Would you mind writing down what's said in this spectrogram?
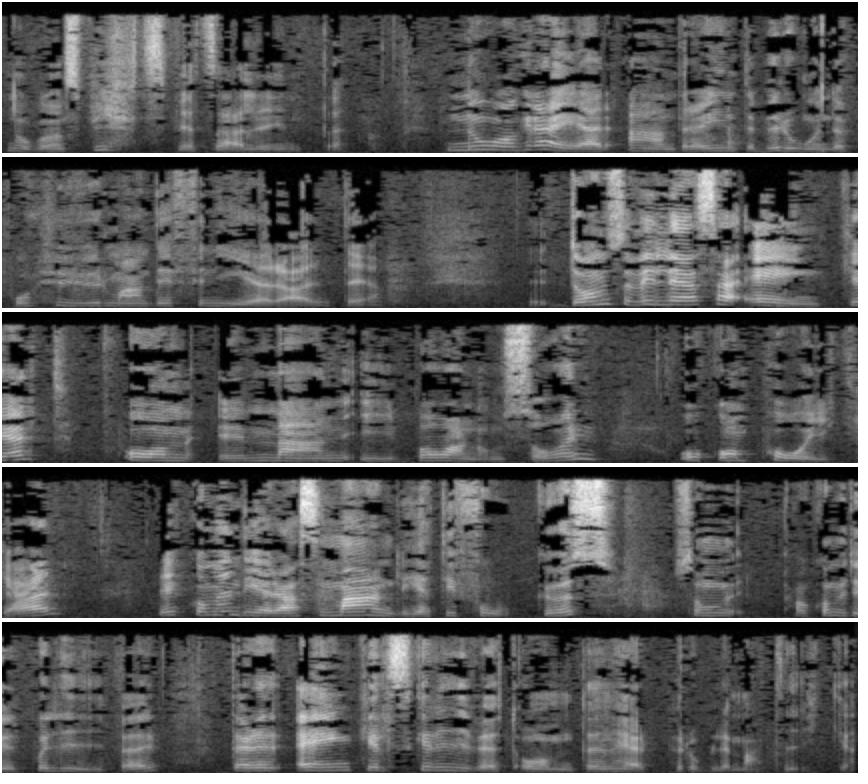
någon spjutspets eller inte? Några är, andra inte, beroende på hur man definierar det. De som vill läsa enkelt om eh, man män i barnomsorg och om pojkar rekommenderas Manlighet i fokus som har kommit ut på Liver där det är enkelt skrivet om den här problematiken.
